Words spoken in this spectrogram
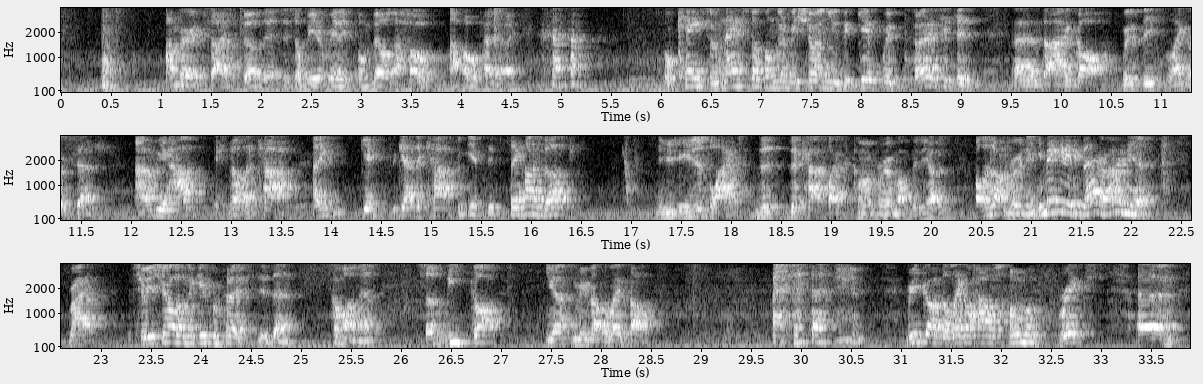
I'm very excited to build this. This will be a really fun build, I hope. I hope anyway. okay, so next up I'm going to be showing you the gift with purchases uh, that I got with these Lego sets. And we have, it's not the cat. I didn't gift, get the cat for gifted. Say hi, duck. He, he, just likes, the, the cats like to come and ruin my videos. Oh, they're not ruining it. You're making it better, aren't you? Right, should we show them the gift with purchases then? Come on then. So we got, gonna have to move out of the way, pal. we got the Lego House Home of Bricks um,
